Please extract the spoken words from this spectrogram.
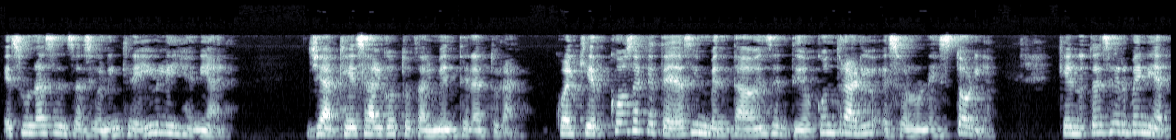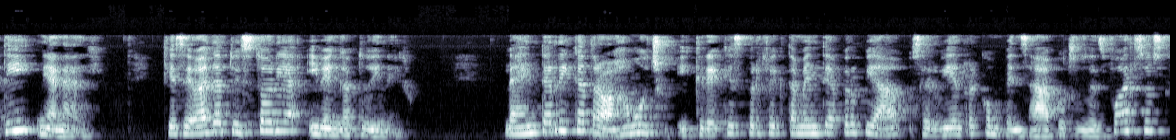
es una sensación increíble y genial, ya que es algo totalmente natural. Cualquier cosa que te hayas inventado en sentido contrario es solo una historia, que no te sirve ni a ti ni a nadie que se vaya tu historia y venga tu dinero. La gente rica trabaja mucho y cree que es perfectamente apropiado ser bien recompensada por sus esfuerzos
